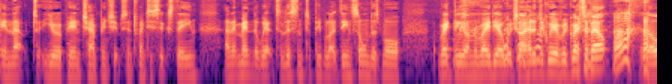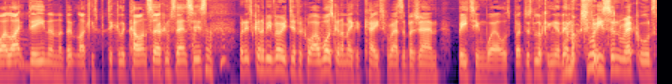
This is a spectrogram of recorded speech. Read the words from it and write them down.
in that European Championships in 2016, and it meant that we had to listen to people like Dean Saunders more regularly on the radio, which I had a degree of regret about. although I like Dean and I don't like his particular current circumstances, but it's going to be very difficult. I was going to make a case for Azerbaijan beating Wales, but just looking at their most recent records,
